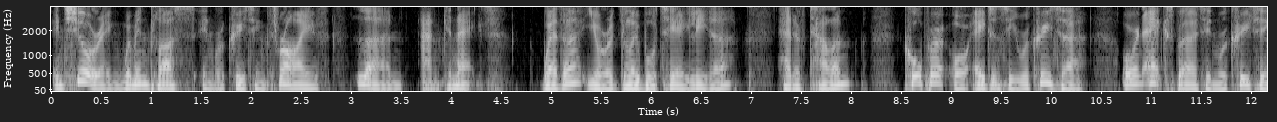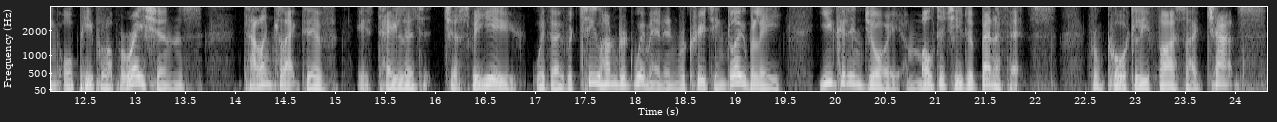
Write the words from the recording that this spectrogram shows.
ensuring Women Plus in recruiting thrive, learn, and connect. Whether you're a global TA leader, head of talent, corporate or agency recruiter, or an expert in recruiting or people operations, Talent Collective is tailored just for you. With over 200 women in recruiting globally, you could enjoy a multitude of benefits from quarterly fireside chats,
